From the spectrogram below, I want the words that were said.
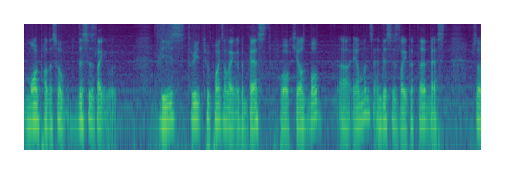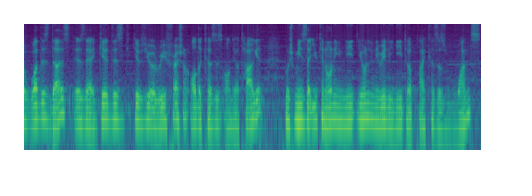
more important. So this is like these three two points are like the best for Chaos Bolt uh, ailments, and this is like the third best. So what this does is that give, this gives you a refresh on all the curses on your target, which means that you can only need you only really need to apply curses once,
